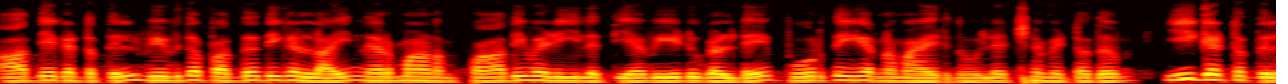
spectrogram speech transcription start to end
ആദ്യഘട്ടത്തിൽ വിവിധ പദ്ധതികളിലായി നിർമ്മാണം പാതിവഴിയിലെത്തിയ വീടുകളുടെ പൂർത്തീകരണമായിരുന്നു ലക്ഷ്യമിട്ടത്. ഈ ഘട്ടത്തിൽ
